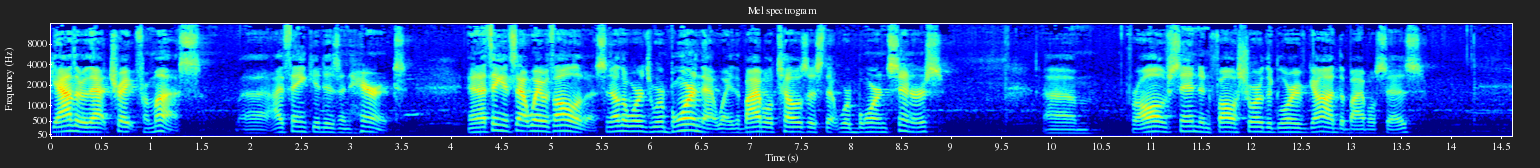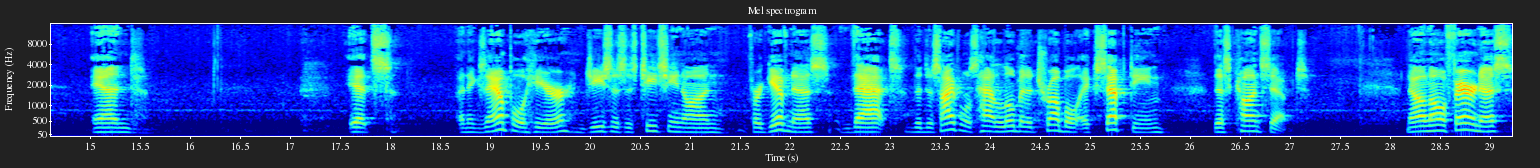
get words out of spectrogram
gather that trait from us. Uh, I think it is inherent. And I think it's that way with all of us. In other words, we're born that way. The Bible tells us that we're born sinners. Um, for all have sinned and fall short of the glory of God, the Bible says. And it's an example here. Jesus is teaching on forgiveness that the disciples had a little bit of trouble accepting this concept. Now, in all fairness,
